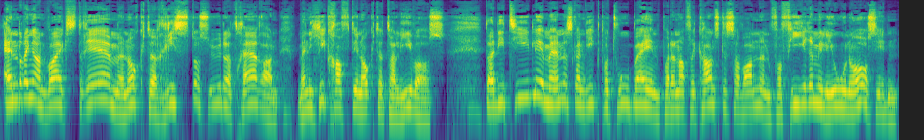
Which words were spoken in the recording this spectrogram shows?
Endringene var ekstreme nok til å riste oss ut av trærne, men ikke kraftig nok til å ta livet av oss. Da de tidlige menneskene gikk på to bein på den afrikanske savannen for fire millioner år siden,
